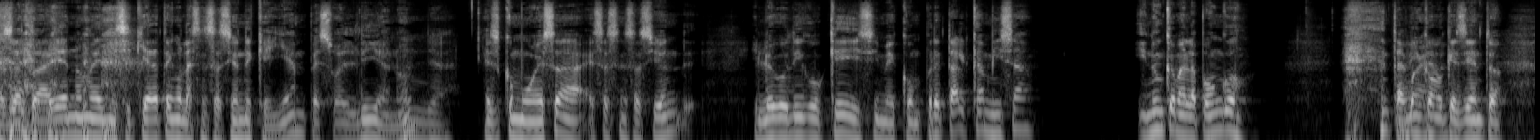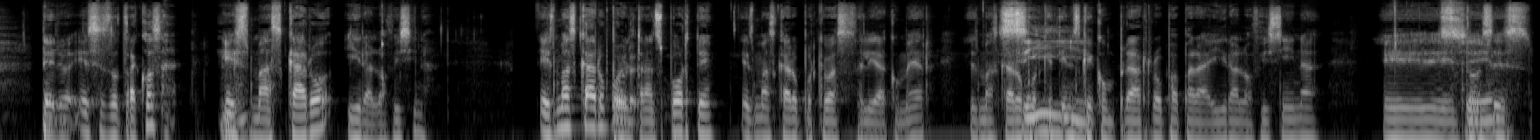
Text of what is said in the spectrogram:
O sea, todavía no me ni siquiera tengo la sensación de que ya empezó el día, ¿no? Es como esa, esa sensación. de- y luego digo, ok, ¿y si me compré tal camisa y nunca me la pongo? También Bueno. como que siento, Pero esa es otra cosa. Es más caro ir a la oficina. Es más caro por, Por- el transporte, es más caro porque vas a salir a comer, es más caro Sí. porque tienes que comprar ropa para ir a la oficina. Eh, Sí. Entonces,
